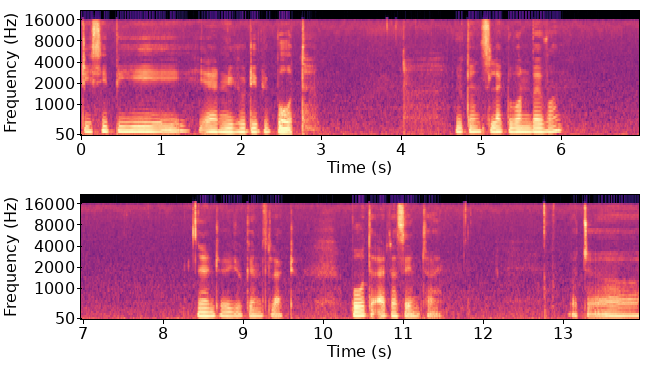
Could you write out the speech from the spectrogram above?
TCP and UDP both. You can select one by one. And uh, you can select both at the same time. But uh,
